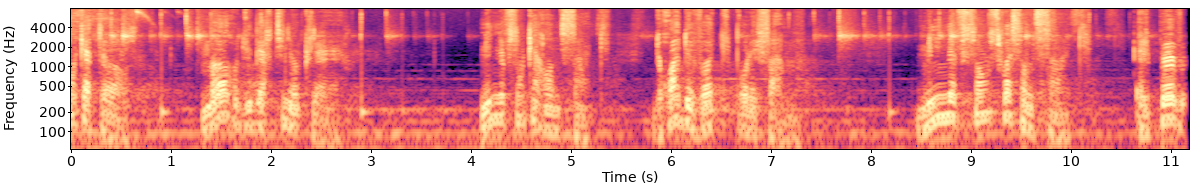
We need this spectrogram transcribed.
1914. Mort d'Hubertine Auclair. 1945. Droit de vote pour les femmes. 1965. Elles peuvent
